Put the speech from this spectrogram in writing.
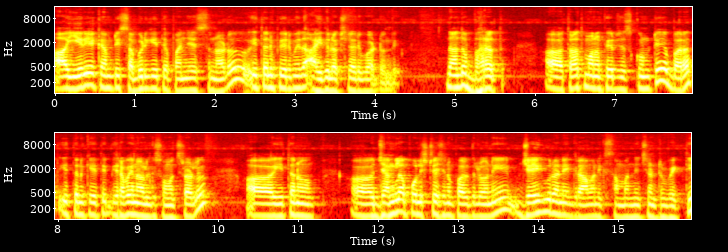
ఆ ఏరియా కమిటీ సభ్యుడికి అయితే పనిచేస్తున్నాడు. ఇతని పేరు మీద ఐదు లక్షల రివార్డు ఉంది. దాంతో భరత్ తర్వాత మనం పేరు చూసుకుంటే భరత్ ఇతనికి అయితే ఇరవై నాలుగు సంవత్సరాలు ఇతను జంగ్లా పోలీస్ స్టేషన్ పరిధిలోని జైగూర్ అనే గ్రామానికి సంబంధించినటువంటి వ్యక్తి.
